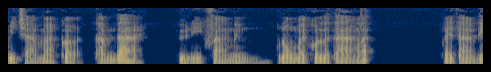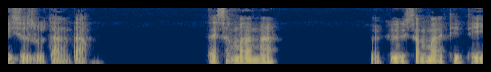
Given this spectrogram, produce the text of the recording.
มิจฉามาก็ทำได้ อยู่อีกฝั่งหนึ่งลงไปคนละทางละ ไปทางที่จะสู่ทางต่ำแต่สัมมามักก็คือสัมมาทิฏฐิ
